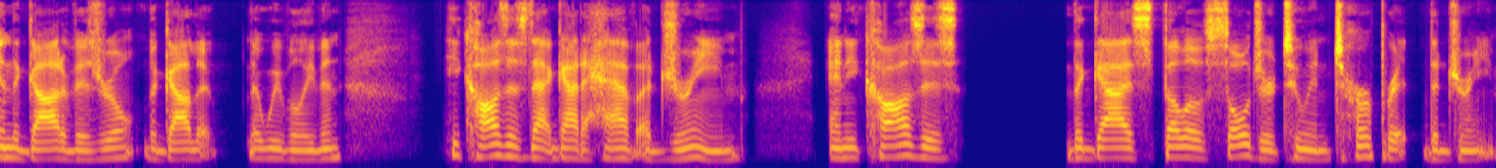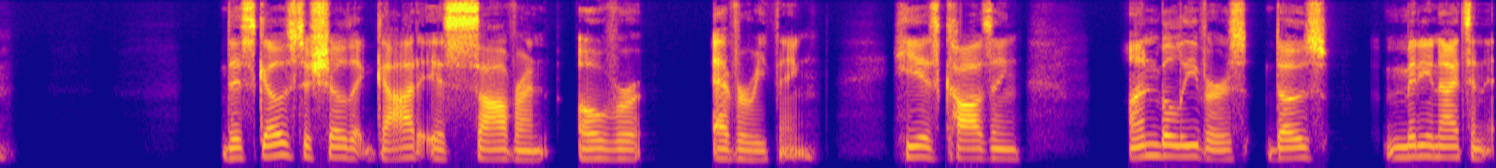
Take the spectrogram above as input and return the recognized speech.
in the God of Israel, the God that, that we believe in. He causes that guy to have a dream, and he causes the guy's fellow soldier to interpret the dream. This goes to show that God is sovereign over everything. He is causing unbelievers, those Midianites and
